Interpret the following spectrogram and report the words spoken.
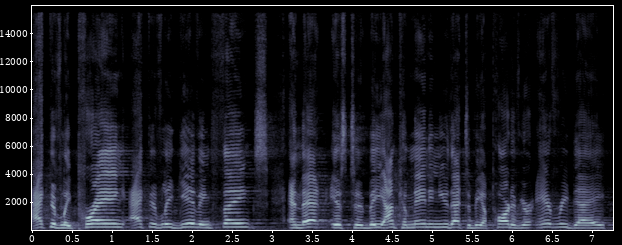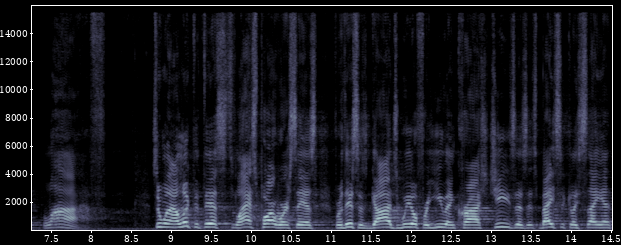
actively praying, actively giving thanks and that is to be, I'm commanding you that to be a part of your everyday life. So when I looked at this last part where it says, For this is God's will for you in Christ Jesus, it's basically saying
